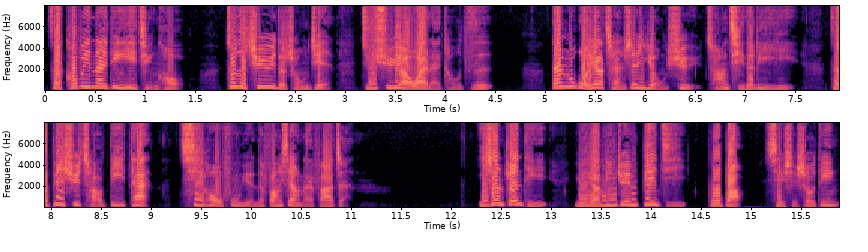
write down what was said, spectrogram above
在 COVID-19 疫情后，这个区域的重建急需要外来投资，但如果要产生永续长期的利益，则必须朝低碳、气候复原的方向来发展。以上专题由杨明娟编辑播报，谢谢收听。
